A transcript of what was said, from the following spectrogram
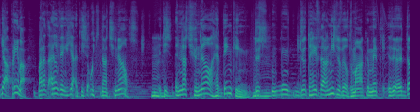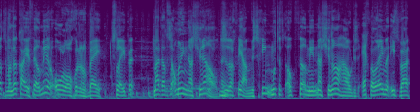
Ja, prima. Maar uiteindelijk denk ik, ja, het is ook iets nationaals. Het is een nationaal herdenking. Dus mm, dat heeft eigenlijk niet zoveel te maken met eh, dat. Want dan kan je veel meer oorlogen er nog bij slepen. Maar dat is allemaal niet nationaal. Dus ik dacht van ja, misschien moeten we het ook veel meer nationaal houden. Dus echt alleen maar iets waar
